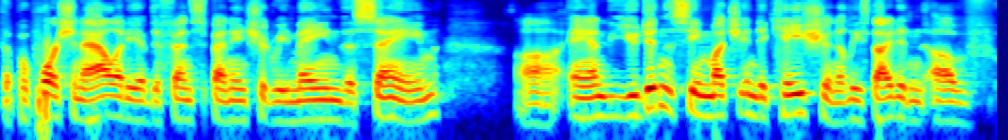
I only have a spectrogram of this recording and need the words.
the proportionality of defense spending should remain the same. Uh, and you didn't see much indication, at least I didn't, of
